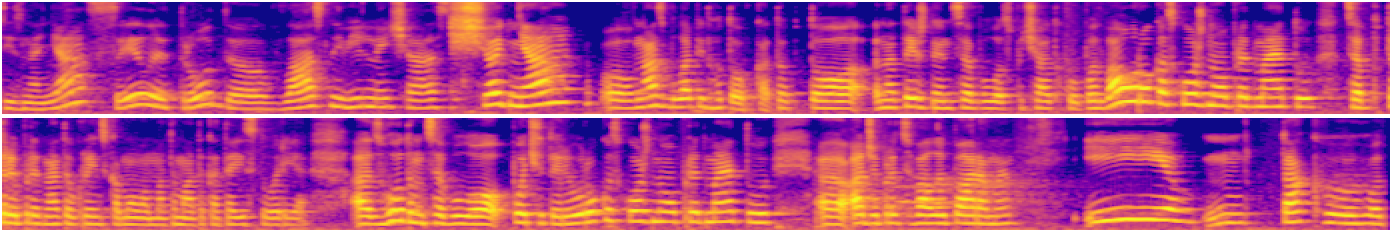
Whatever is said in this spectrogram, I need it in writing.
ті знання, сили, труд, е, власний вільний час. Щодня о, в нас була підготовка. Тобто на тиждень це було спочатку по два уроки з кожного предмету. Це три предмети: українська мова, математика та історія. А згодом це було по чотири уроки з кожного предмету, е, адже працювали парами. І так, от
